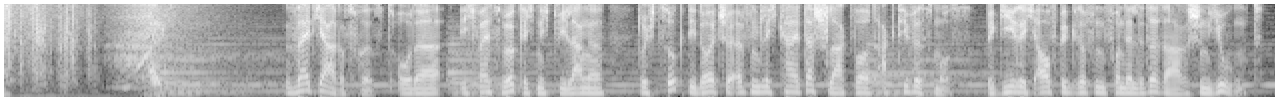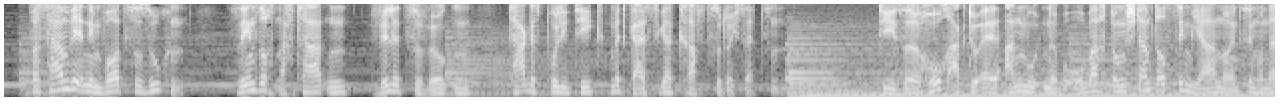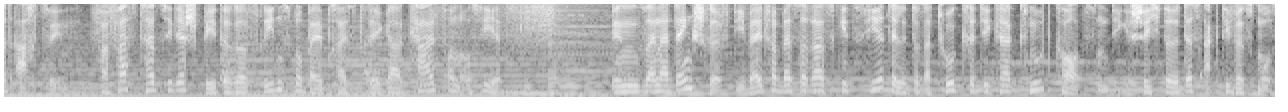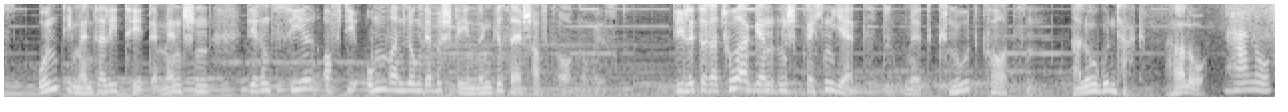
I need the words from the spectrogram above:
Seit Jahresfrist oder ich weiß wirklich nicht wie lange durchzog die deutsche Öffentlichkeit das Schlagwort Aktivismus, begierig aufgegriffen von der literarischen Jugend. Was haben wir in dem Wort zu suchen? Sehnsucht nach Taten, Wille zu wirken, Tagespolitik mit geistiger Kraft zu durchsetzen. Diese hochaktuell anmutende Beobachtung stammt aus dem Jahr 1918. Verfasst hat sie der spätere Friedensnobelpreisträger Karl von Ossietzky. In seiner Denkschrift Die Weltverbesserer skizziert der Literaturkritiker Knut Kortzen die Geschichte des Aktivismus und die Mentalität der Menschen, deren Ziel oft die Umwandlung der bestehenden Gesellschaftsordnung ist. Die Literaturagenten sprechen jetzt mit Knut Kortzen. Hallo, guten Tag. Hallo. Hallo.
